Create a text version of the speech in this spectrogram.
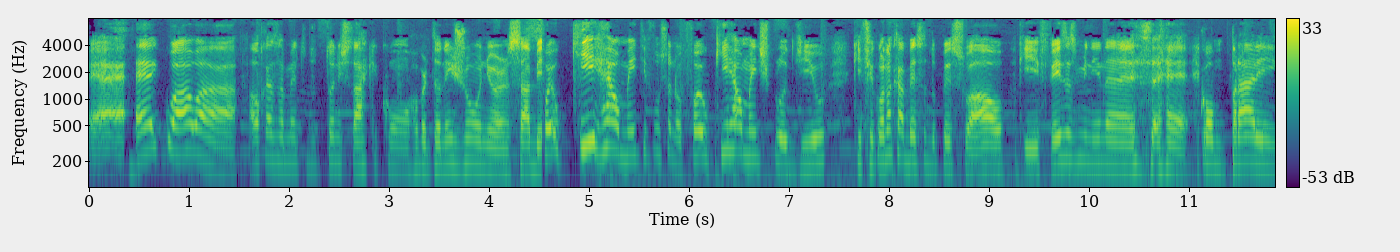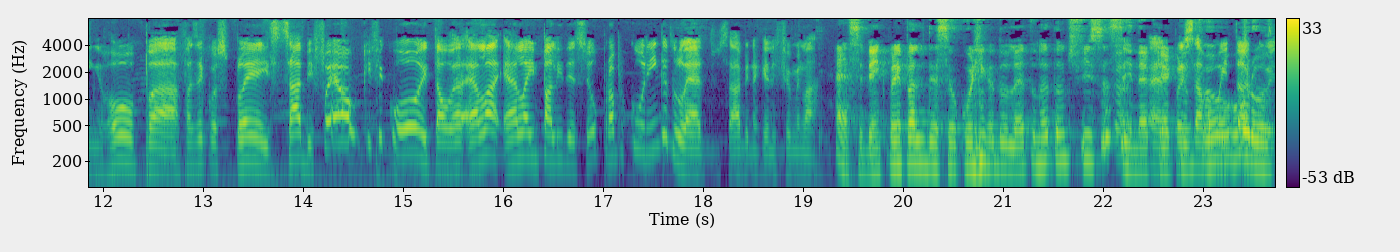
É, é igual a, ao casamento do Tony Stark com Robert Downey Jr., sabe? Foi o que realmente funcionou, foi o que realmente explodiu, que ficou na cabeça do pessoal, que fez as meninas é, comprarem roupa, fazer cosplays, sabe? sabe? Foi algo que ficou e tal. Ela, ela empalideceu o próprio Coringa do Leto, sabe? Naquele filme lá. É, se bem que pra empalidecer o Coringa do Leto não é tão difícil assim, né? Porque é, aquilo foi horroroso.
